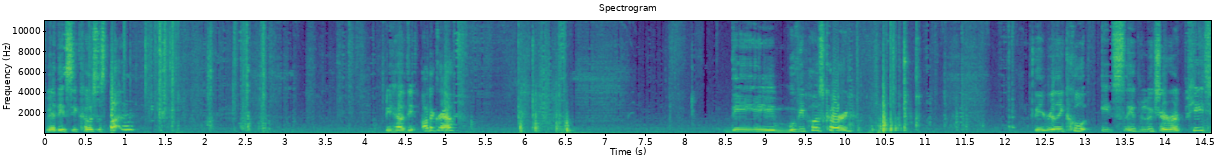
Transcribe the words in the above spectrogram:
We have the Psicosis button. We have the autograph, the movie postcard, the really cool Eat, Sleep, Lucha, Repeat,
